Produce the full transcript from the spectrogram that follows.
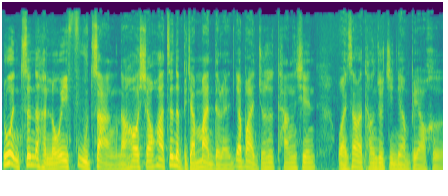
如果你真的很容易腹胀，然后消化真的比较慢的人，要不然你就是汤先晚上的汤就尽量不要喝。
